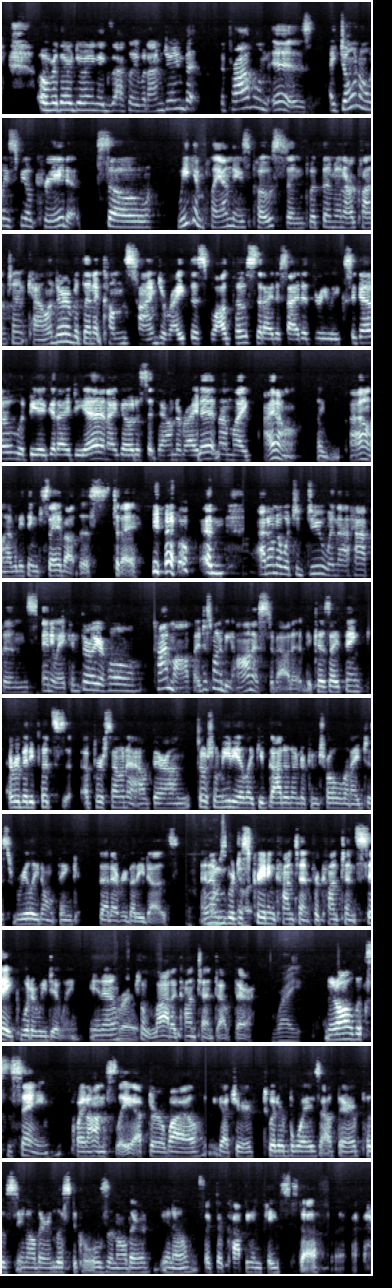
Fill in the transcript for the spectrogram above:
over there doing exactly what i'm doing. But the problem is i don't always feel creative. So we can plan these posts and put them in our content calendar, but then it comes time to write this blog post that I decided three weeks ago would be a good idea. And I go to sit down to write it, and I'm like, I don't like I don't have anything to say about this today, you know? And I don't know what to do when that happens. Anyway, can throw your whole time off. I just want to be honest about it because I think everybody puts a persona out there on social media like you've got it under control. And I just really don't think that everybody does. And then we're just creating content for content's sake. What are we doing? You know, Right. there's a lot of content out there. Right. And it all looks the same, quite honestly, after a while. You got your Twitter boys out there posting all their listicles and all their, you know, it's like they're copy and paste stuff.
